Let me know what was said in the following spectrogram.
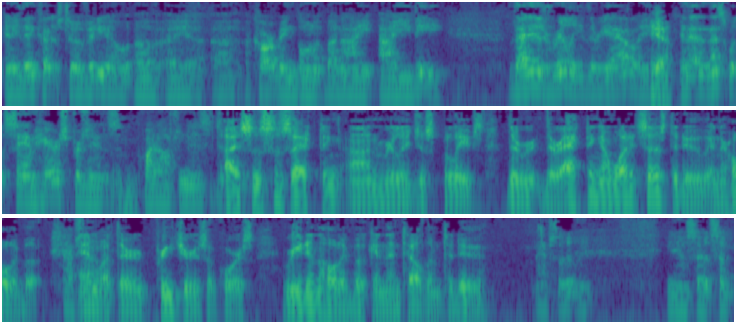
And he then cuts to a video of a, a, a car being blown up by an I, IED. That is really the reality, Yeah. Mm-hmm. and, that, and that's what Sam Harris presents quite often. Is ISIS is acting on religious beliefs. They're they're acting on what it says to do in their holy book, and what their preachers, of course, read in the holy book and then tell them to do. Absolutely. You know, so so,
